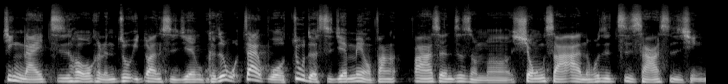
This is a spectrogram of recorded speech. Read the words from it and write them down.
进来之后，我可能住一段时间，可是我在我住的时间没有发发生这什么凶杀案或是自杀事情。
